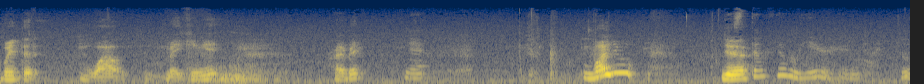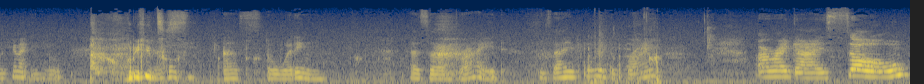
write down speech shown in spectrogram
we did while making it. Right, babe? Yeah. Why you? Yeah. Still feel weird looking at you what are you as, talking? as a wedding, as a bride. Is that how you feel like the bride? Alright guys, so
